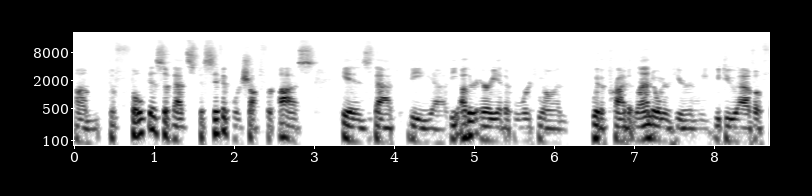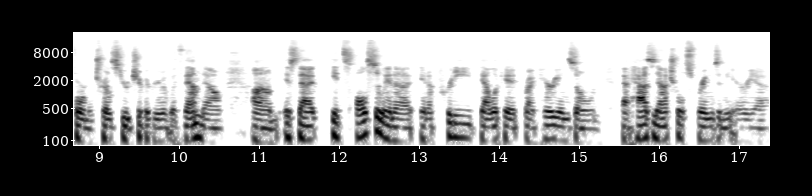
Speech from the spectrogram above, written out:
Um, the focus of that specific workshop for us is that the, uh, the other area that we're working on with a private landowner here, and we, we do have a formal trail stewardship agreement with them now, um, is that it's also in a in a pretty delicate riparian zone that has natural springs in the area.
